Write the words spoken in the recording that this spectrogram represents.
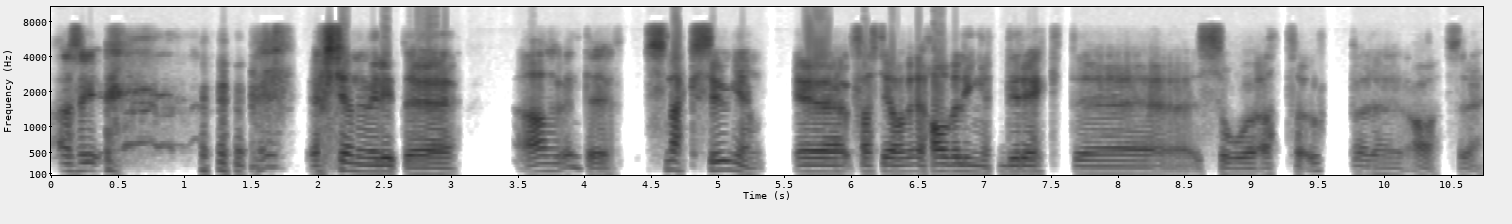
Alltså, jag känner mig lite, ja, jag vet inte, snacksugen. Eh, fast jag har väl inget direkt eh, så att ta upp eller ja, sådär.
